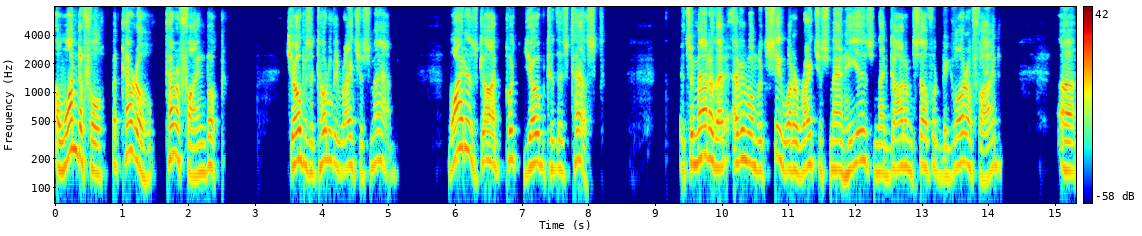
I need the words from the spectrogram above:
a wonderful but ter- terrifying book. Job is a totally righteous man. Why does God put Job to this test? It's a matter that everyone would see what a righteous man he is and that God himself would be glorified. Uh,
